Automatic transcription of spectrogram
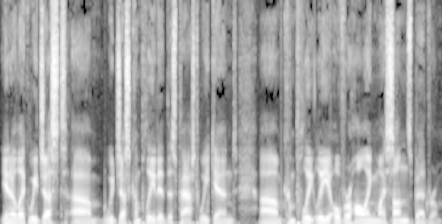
you know like we just um, we just completed this past weekend um, completely overhauling my son's bedroom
